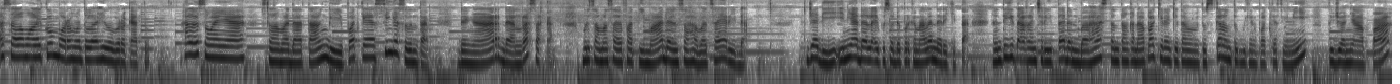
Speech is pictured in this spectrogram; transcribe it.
Assalamualaikum warahmatullahi wabarakatuh. Halo semuanya, selamat datang di podcast Singgah Sebentar. Dengar dan rasakan bersama saya Fatima dan sahabat saya Rida. Jadi, ini adalah episode perkenalan dari kita. Nanti kita akan cerita dan bahas tentang kenapa akhirnya kita memutuskan untuk bikin podcast ini, tujuannya apa,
